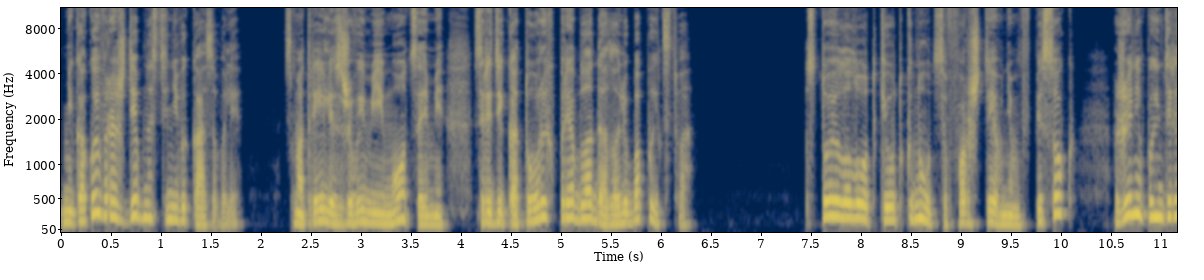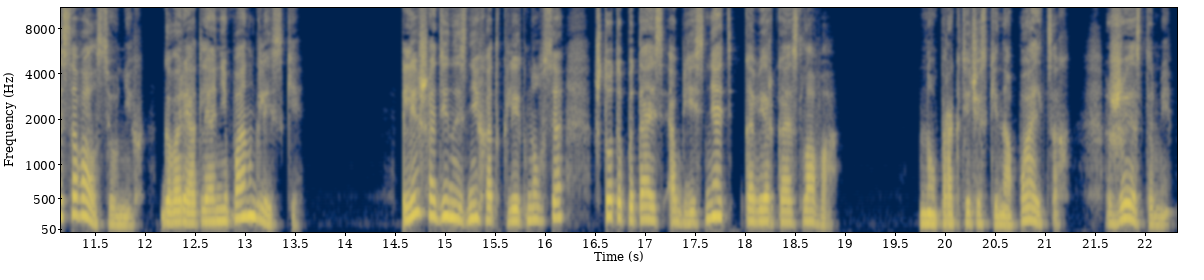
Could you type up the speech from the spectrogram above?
никакой враждебности не выказывали. Смотрели с живыми эмоциями, среди которых преобладало любопытство. Стоило лодке уткнуться форштевнем в песок, Женя поинтересовался у них, говорят ли они по-английски. Лишь один из них откликнулся, что-то пытаясь объяснять, коверкая слова. Но практически на пальцах, жестами,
